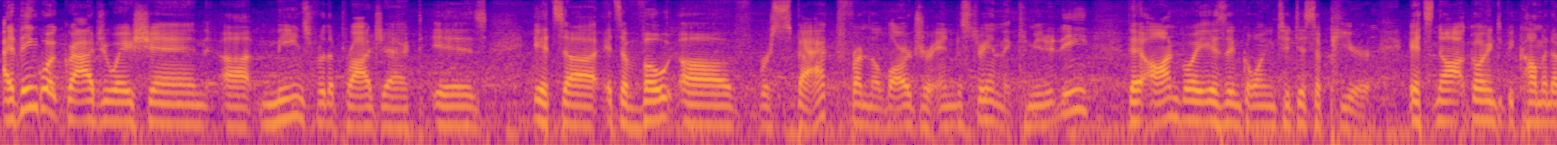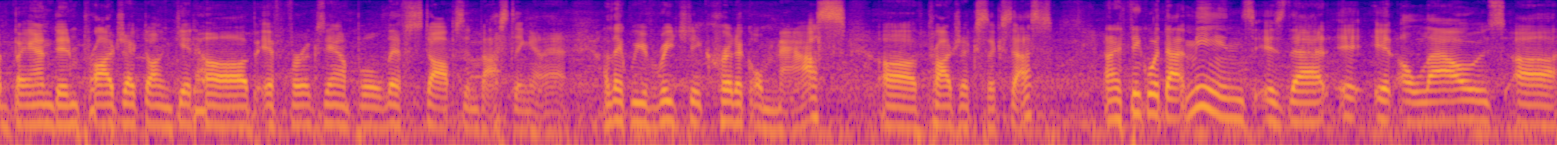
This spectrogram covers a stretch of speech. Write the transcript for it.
I think what graduation uh, means for the project is it's a, it's a vote of respect from the larger industry and the community that Envoy isn't going to disappear. It's not going to become an abandoned project on GitHub if, for example, Lyft stops investing in it. I think we've reached a critical mass of project success. And I think what that means is that it, it allows uh,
